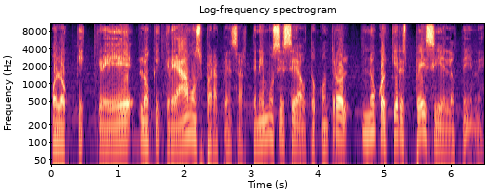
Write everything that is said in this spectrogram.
o lo que cree, lo que creamos para pensar. Tenemos ese autocontrol. No cualquier especie lo tiene.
